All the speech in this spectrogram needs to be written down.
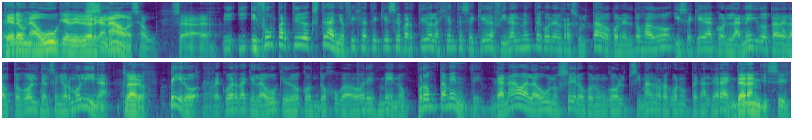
que era una U que debió haber sí. ganado esa U. O sea, Y, y- y fue un partido extraño. Fíjate que ese partido la gente se queda finalmente con el resultado, con el 2 a 2 y se queda con la anécdota del autogol del señor Molina. claro. Pero recuerda que la U quedó con dos jugadores menos prontamente. Ganaba la U 1-0 con un gol, si mal no recuerdo, un penal de Arangui. De Arangui, sí.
